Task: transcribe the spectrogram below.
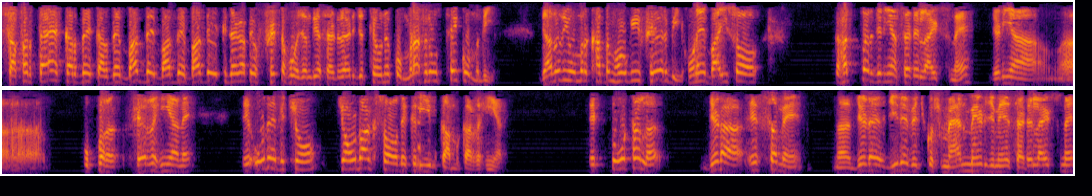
ਸਫ਼ਰ ਤੈਅ ਕਰਦੇ ਕਰਦੇ ਵੱਧਦੇ ਵੱਧਦੇ ਵੱਧਦੇ ਇੱਕ ਜਗ੍ਹਾ ਤੇ ਉਹ ਫਿੱਟ ਹੋ ਜਾਂਦੀ ਹੈ ਸੈਟੇਲਾਈਟ ਜਿੱਥੇ ਉਹਨੇ ਘੁੰਮਣਾ, ਫਿਰ ਉੱਥੇ ਹੀ ਘੁੰਮਦੀ ਜਦ ਉਹਦੀ ਉਮਰ ਖਤਮ ਹੋ ਗਈ, ਫੇਰ ਵੀ ਹੁਣ ਇਹ 2271 ਜਿਹੜੀਆਂ ਸੈਟੇਲਾਈਟਸ ਨੇ, ਜਿਹੜੀਆਂ ਉੱਪਰ ਫਿਰ ਰਹੀਆਂ ਨੇ, ਤੇ ਉਹਦੇ ਵਿੱਚੋਂ 1400 ਦੇ ਕਰੀਬ ਕੰਮ ਕਰ ਰਹੀਆਂ ਤੇ ਟੋਟਲ ਜਿਹੜਾ ਇਸ ਸਮੇਂ ਜਿਹੜੇ ਜਿਹਦੇ ਵਿੱਚ ਕੁਝ ਮੈਨ ਮੇਡ ਜਿਵੇਂ ਸੈਟੇਲਾਈਟਸ ਨੇ,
